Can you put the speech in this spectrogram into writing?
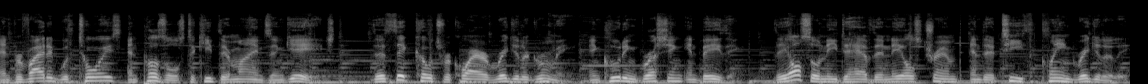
and provided with toys and puzzles to keep their minds engaged. Their thick coats require regular grooming, including brushing and bathing. They also need to have their nails trimmed and their teeth cleaned regularly.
